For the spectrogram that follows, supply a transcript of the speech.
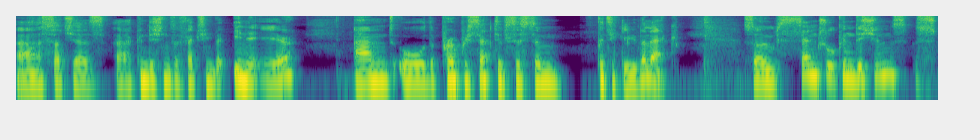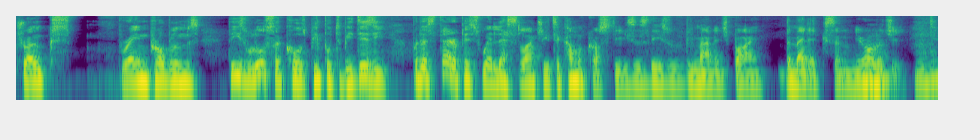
uh, such as uh, conditions affecting the inner ear and or the proprioceptive system, particularly the neck. So central conditions, strokes, brain problems, these will also cause people to be dizzy, but as therapists, we're less likely to come across these as these will be managed by the medics and neurology. Mm-hmm. mm-hmm.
